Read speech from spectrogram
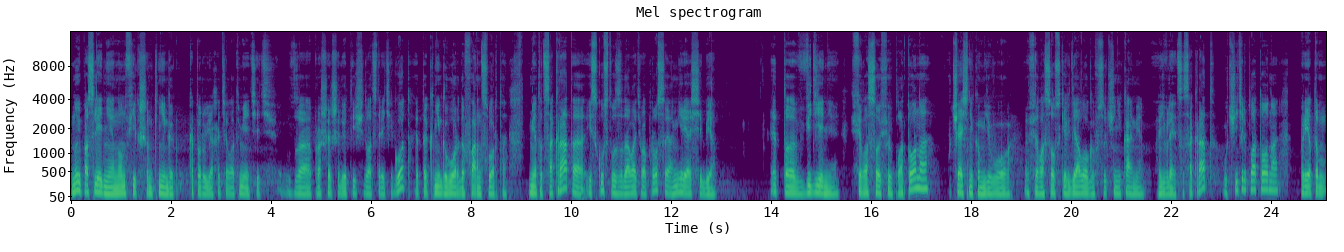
Ну и последняя нон-фикшн книга, которую я хотел отметить за прошедший 2023 год, это книга Уорда Фарнсворта «Метод Сократа. Искусство задавать вопросы о мире о себе». Это введение в философию Платона. Участником его философских диалогов с учениками является Сократ, учитель Платона. При этом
